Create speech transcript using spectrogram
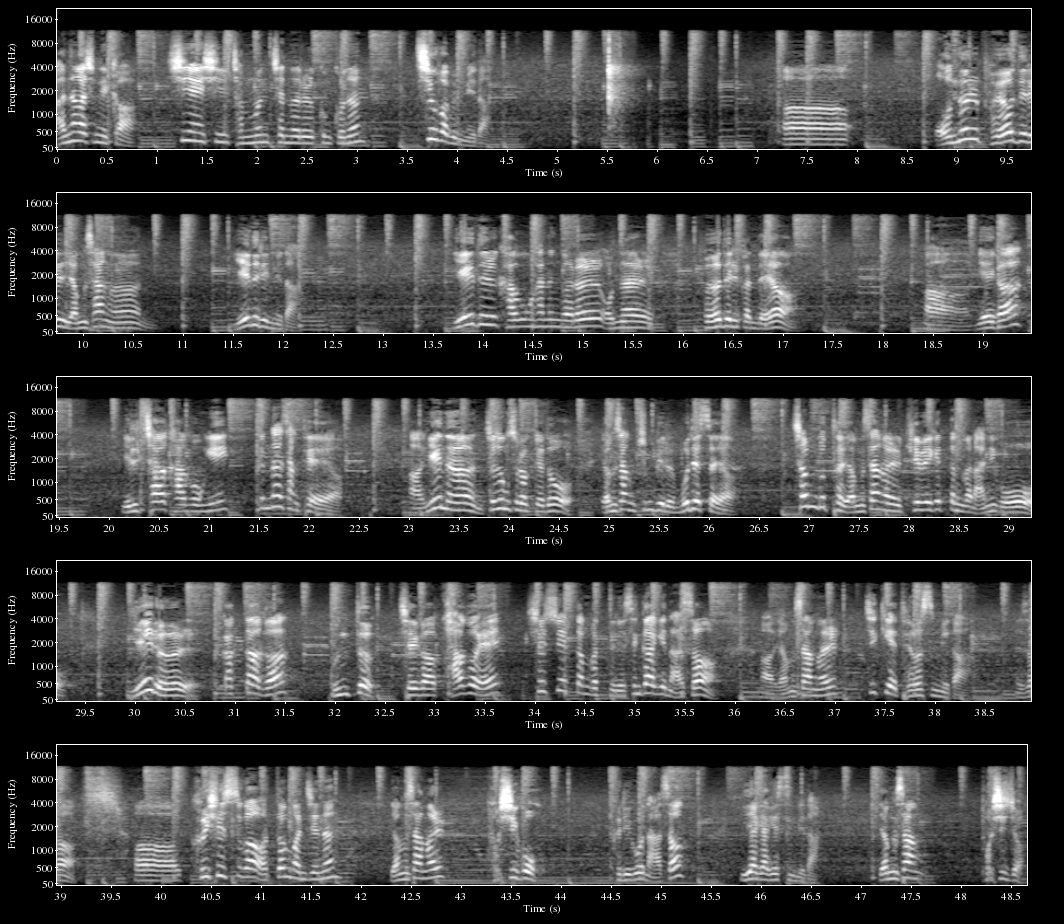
안녕하십니까? CNC 전문 채널을 꿈꾸는 치우밥입니다. 어, 오늘 보여드릴 영상은 얘들입니다. 얘들 가공하는 거를 오늘 보여드릴 건데요. 어, 얘가 1차 가공이 끝난 상태예요. 아, 얘는 죄송스럽게도 영상 준비를 못했어요. 처음부터 영상을 계획했던 건 아니고 얘를 깎다가 문득 제가 과거에 실수했던 것들이 생각이 나서 어, 영상을 찍게 되었습니다. 그래서 어, 그 실수가 어떤 건지는 영상을 보시고 그리고 나서 이야기하겠습니다. 영상 보시죠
